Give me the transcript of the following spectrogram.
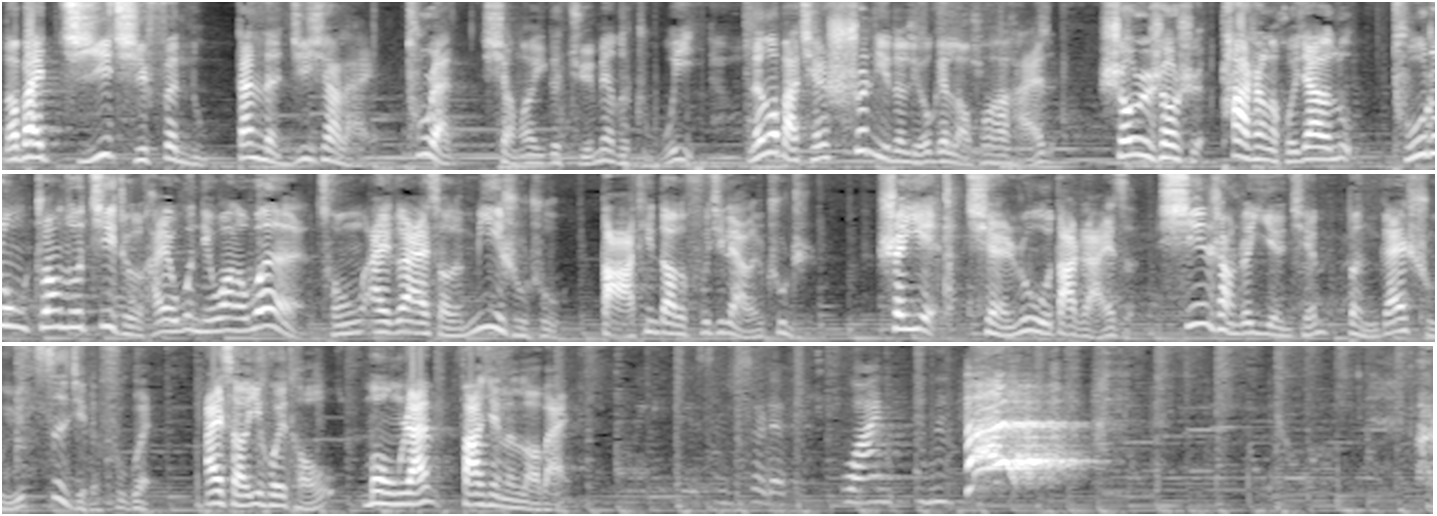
老白极其愤怒，但冷静下来，突然想到一个绝妙的主意，能够把钱顺利的留给老婆和孩子。收拾收拾，踏上了回家的路。途中装作记者，还有问题忘了问，从艾哥艾嫂的秘书处打听到了夫妻俩的住址。深夜潜入大宅子，欣赏着眼前本该属于自己的富贵。艾嫂一回头，猛然发现了老白。I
